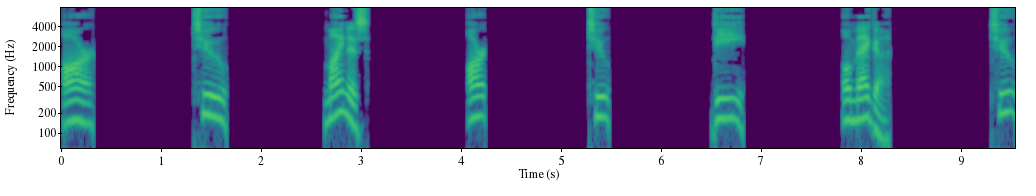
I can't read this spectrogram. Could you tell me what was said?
r 2 minus r 2 d omega 2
